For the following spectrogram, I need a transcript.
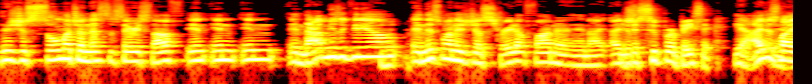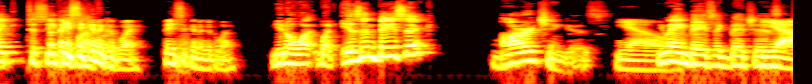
there's just so much unnecessary stuff in, in, in, in that music video. And this one is just straight up fun. And, and I, I just, just super basic. yeah, I just Yeah. like to see basic in a good way. Basic in a good way. You know what, what isn't basic? Are chingus. Yeah. You ain't basic bitches. Yeah.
